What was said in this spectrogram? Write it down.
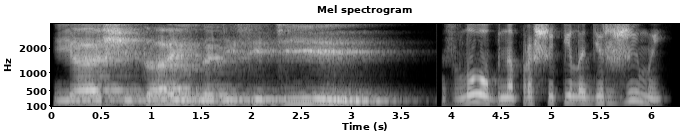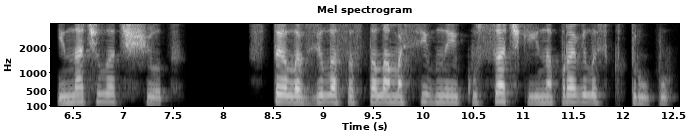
Я считаю до десяти. Злобно прошипел одержимый и начал отсчет. Стелла взяла со стола массивные кусачки и направилась к трупу.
